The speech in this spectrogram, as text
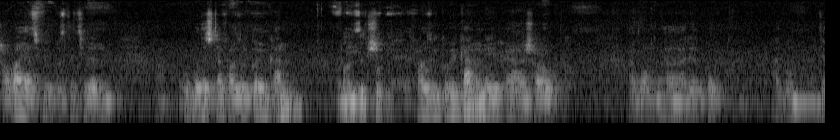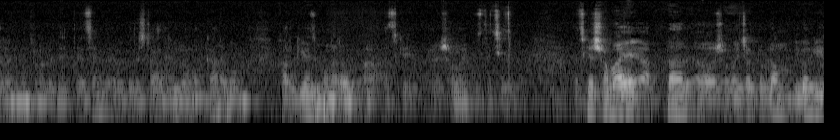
সভায় আজকে উপস্থিত ছিলেন উপদেষ্টা ফজল করিম খান। ফজল কবির। খান উনি সড়ক এবং রেলপথ এবং জ্বালানি মন্ত্রণালয়ের দায়িত্বে আছেন উপদেষ্টা আদিলুর রহমান খান এবং ফারুকি আজম, ওনারাও আজকে সভায় উপস্থিত ছিলেন। আজকে সবাই আপনার সবাই চট্টগ্রাম বিভাগীয়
